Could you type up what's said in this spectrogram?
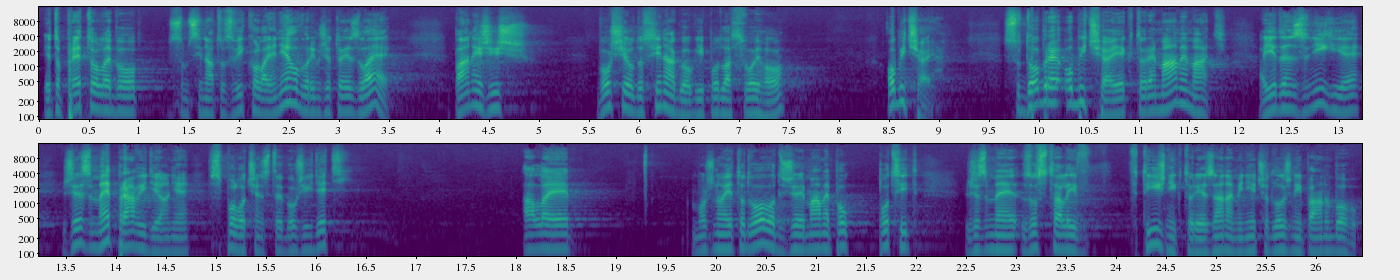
Je to preto, lebo som si na to zvykol a ja nehovorím, že to je zlé. Pán Ježiš vošiel do synagógy podľa svojho obyčaja. Sú dobré obyčaje, ktoré máme mať. A jeden z nich je, že sme pravidelne v spoločenstve Božích detí. Ale možno je to dôvod, že máme po- pocit, že sme zostali v, v týždni, ktorý je za nami niečo dlžný Pánu Bohu.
